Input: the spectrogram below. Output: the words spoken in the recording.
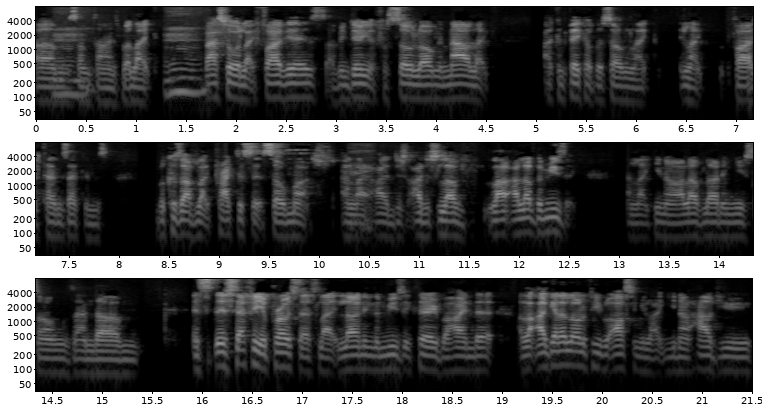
um Mm. sometimes. But like Mm. fast forward like five years, I've been doing it for so long and now like I can pick up a song like in like five, ten seconds because I've like practiced it so much. And like I just I just love lo- I love the music. And like you know I love learning new songs. And um it's it's definitely a process like learning the music theory behind it. I, get a lot of people asking me like you know how do you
